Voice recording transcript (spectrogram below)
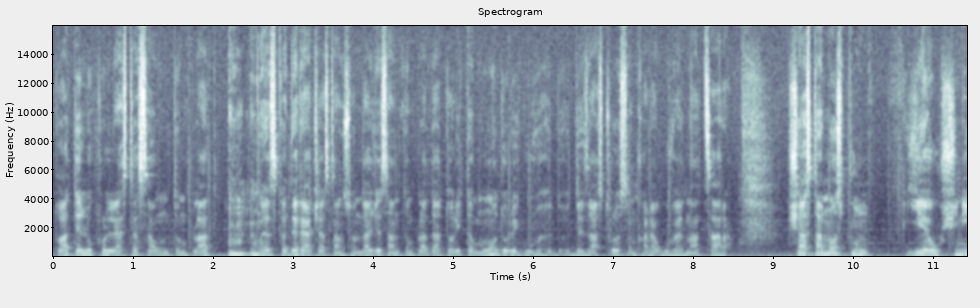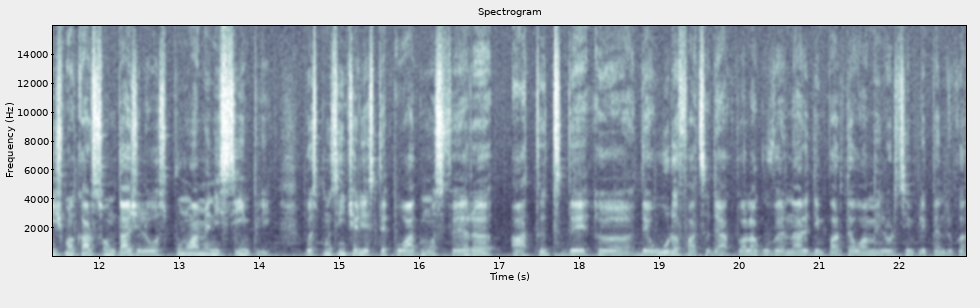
toate lucrurile astea s-au întâmplat, scăderea aceasta în sondaje s-a întâmplat datorită modului dezastros în care au guvernat țara. Și asta nu o spun eu și nici măcar sondajele, o spun oamenii simpli. Vă spun sincer, este o atmosferă atât de, uh, de ură față de actuala guvernare din partea oamenilor simpli, pentru că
